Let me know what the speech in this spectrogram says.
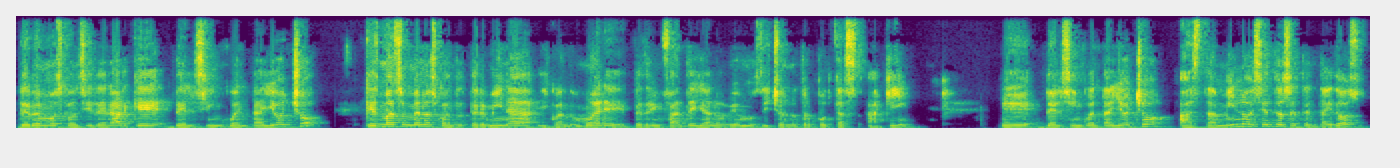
debemos considerar que del 58, que es más o menos cuando termina y cuando muere Pedro Infante, ya lo habíamos dicho en otro podcast aquí, eh, del 58 hasta 1972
